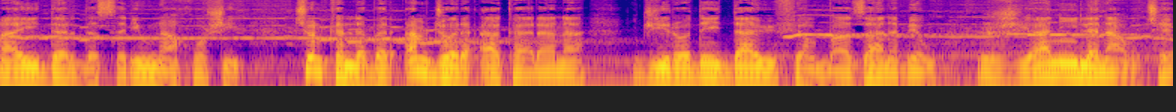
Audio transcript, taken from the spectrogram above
مایی دەردەسەری و ناخۆشی چونکە لەبەر ئەم جۆرە ئاکارانە گیرۆدەی داوی فێڵبازانە بێ و ژیانی لە ناوەچێ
